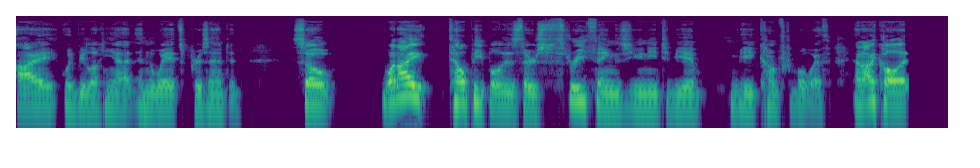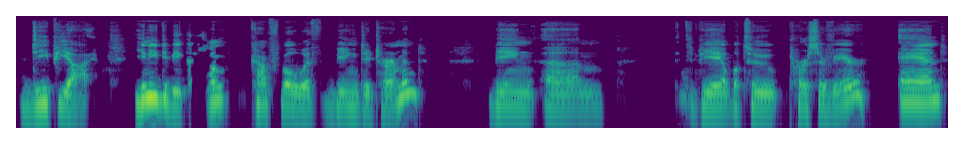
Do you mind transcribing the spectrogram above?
I would be looking at in the way it's presented. So, what I tell people is there's three things you need to be able, be comfortable with, and I call it DPI. You need to be com- comfortable with being determined, being um, to be able to persevere, and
